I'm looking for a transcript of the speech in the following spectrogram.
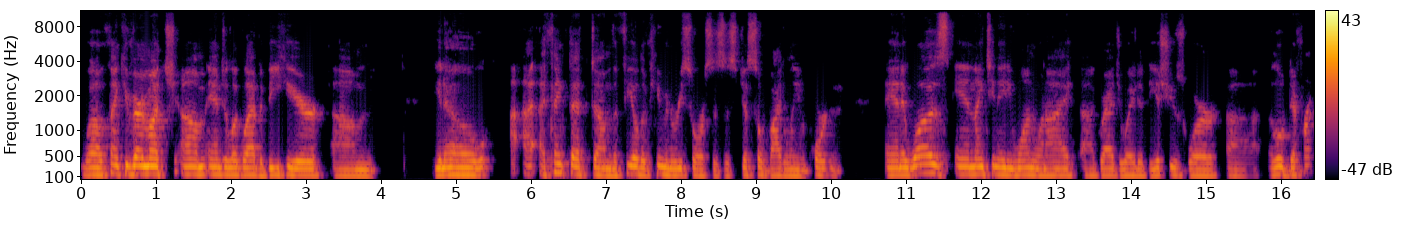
Well, thank you very much, um, Angela. Glad to be here. Um, you know, I, I think that um, the field of human resources is just so vitally important and it was in 1981 when I uh, graduated. The issues were uh, a little different,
